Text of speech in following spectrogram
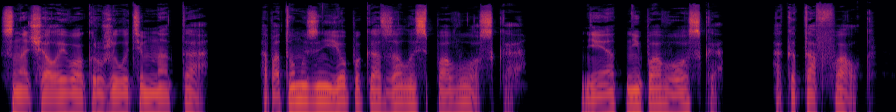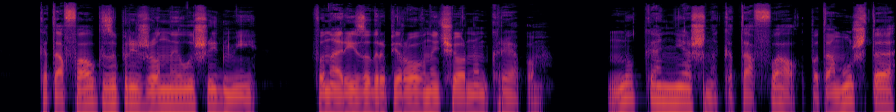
Сначала его окружила темнота, а потом из нее показалась повозка. Нет, не повозка, а катафалк. Катафалк, запряженный лошадьми, фонари, задрапированные черным крепом. Ну, конечно, катафалк, потому что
